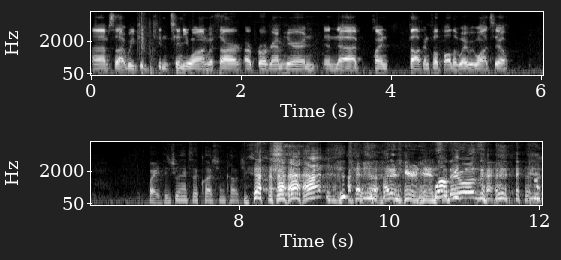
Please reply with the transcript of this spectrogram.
um, so that we could continue on with our, our program here and, and uh, playing Falcon football the way we want to. Wait, did you answer the question, Coach? I, I, didn't hear an answer. Well, there was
